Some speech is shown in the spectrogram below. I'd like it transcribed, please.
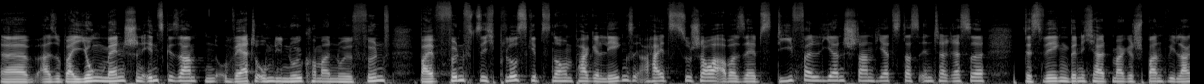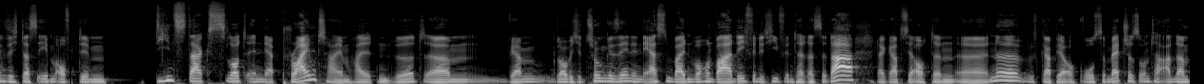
Äh, also bei jungen Menschen insgesamt Werte um die 0,05. Bei 50 plus gibt es noch ein paar Gelegenheitszuschauer, aber selbst die verlieren Stand jetzt das Interesse. Deswegen bin ich halt mal gespannt, wie lange sich das eben auf dem Dienstagsslot in der Primetime halten wird. Ähm, wir haben, glaube ich, jetzt schon gesehen, in den ersten beiden Wochen war definitiv Interesse da. Da gab es ja auch dann, äh, ne, es gab ja auch große Matches unter anderem,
